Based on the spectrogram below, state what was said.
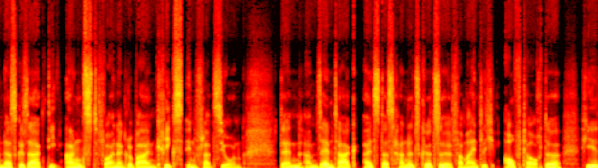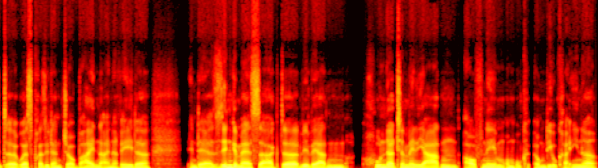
Anders gesagt, die Angst vor einer globalen Kriegsinflation. Denn am selben Tag, als das Handelskürzel vermeintlich auftauchte, hielt äh, US-Präsident Joe Biden eine Rede, in der er sinngemäß sagte, wir werden hunderte Milliarden aufnehmen, um, um die Ukraine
